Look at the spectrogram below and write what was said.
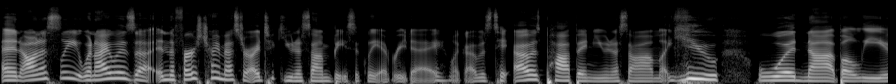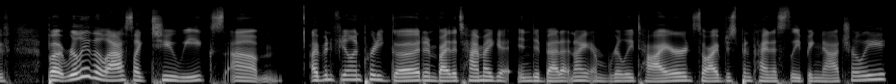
And honestly, when I was uh, in the first trimester, I took Unisom basically every day. Like I was, ta- I was popping Unisom like you would not believe. But really, the last like two weeks, um, I've been feeling pretty good. And by the time I get into bed at night, I'm really tired. So I've just been kind of sleeping naturally.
